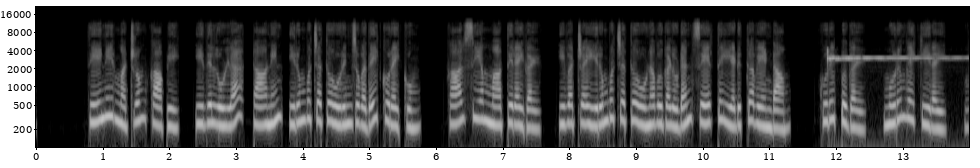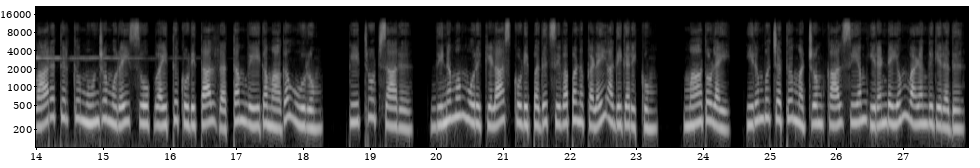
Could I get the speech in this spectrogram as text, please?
தேநீர் மற்றும் காபி. இதில் உள்ள டானின் இரும்புச்சத்து உறிஞ்சுவதை குறைக்கும். கால்சியம் மாத்திரைகள். இவற்றை இரும்புச்சத்து உணவுகளுடன் சேர்த்து எடுக்க வேண்டாம். குறிப்புகள். முருங்கைக்கீரை. வாரத்திற்கு மூன்று முறை சூப் வைத்து குடித்தால் இரத்தம் வேகமாக ஊறும். பீட்ரூட் சாறு. தினமும் ஒரு கிளாஸ் குடிப்பது சிவப்பணுக்களை அதிகரிக்கும். மாதுளை. இரும்புச்சத்து மற்றும் கால்சியம் இரண்டையும் வழங்குகிறது.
